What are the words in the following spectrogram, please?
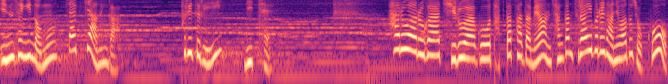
인생이 너무 짧지 않은가. 프리드리 니체. 하루하루가 지루하고 답답하다면 잠깐 드라이브를 다녀와도 좋고,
